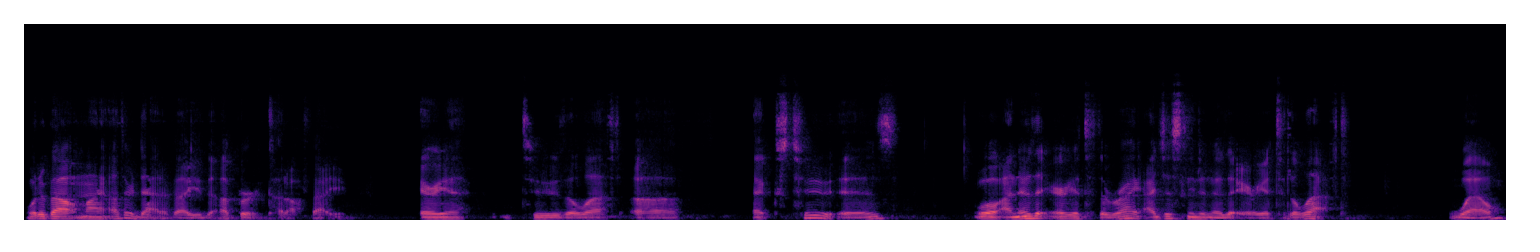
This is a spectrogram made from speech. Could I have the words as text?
what about my other data value, the upper cutoff value? Area to the left of x2 is, well, I know the area to the right, I just need to know the area to the left. Well,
